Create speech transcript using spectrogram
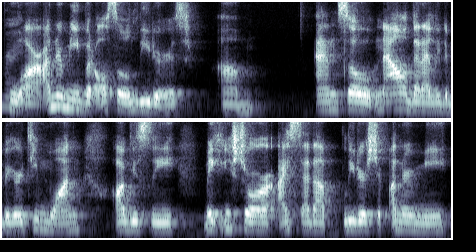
right. who are under me, but also leaders. Um, and so now that I lead a bigger team, one, obviously making sure I set up leadership under me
